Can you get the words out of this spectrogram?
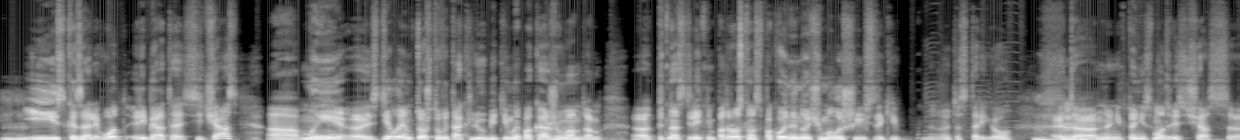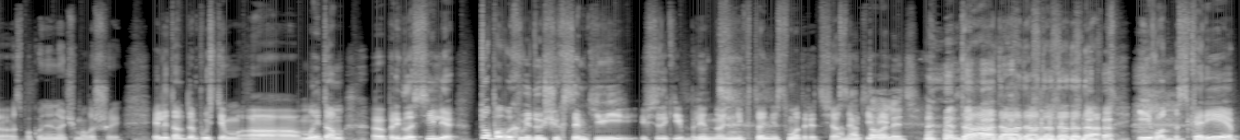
И сказали, вот, ребята, сейчас а, мы э, сделаем то, что вы так любите, мы покажем вам там э, 15-летним подросткам «Спокойной ночи, малыши». И все такие, ну, это старье, это, ну, никто не смотрит сейчас э, «Спокойной ночи, малыши». Или там, допустим, а, мы там э, пригласили топовых ведущих с MTV, и все такие, блин, но никто не смотрит сейчас MTV. Анатолич. Да, да, да, да, да, да, да. И вот скорее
